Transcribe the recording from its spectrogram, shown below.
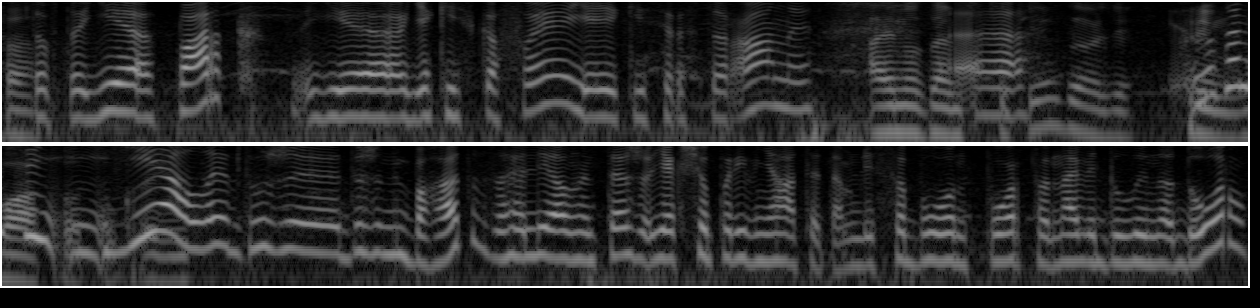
Так. Тобто є парк, є якісь кафе, є якісь ресторани. А іноземці Е, тут є взагалі? Крім Іноземці вас, є, але дуже дуже небагато взагалі. Але теж, якщо порівняти там Лісабон, Порто, навіть Долина Дору,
